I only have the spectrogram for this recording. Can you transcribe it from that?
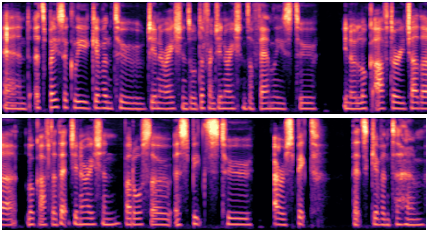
And it's basically given to generations or different generations of families to, you know, look after each other, look after that generation, but also it speaks to a respect that's given to him,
